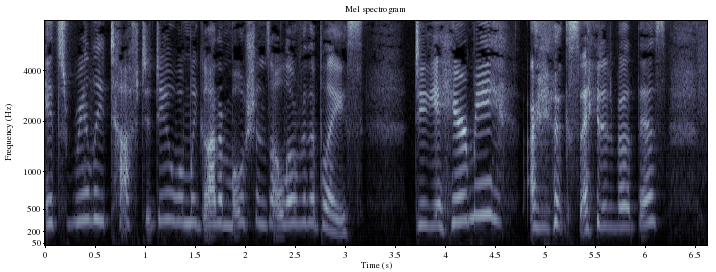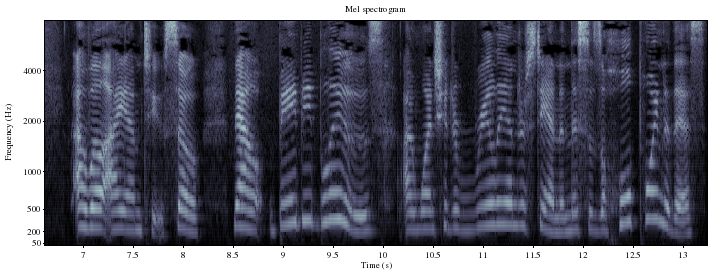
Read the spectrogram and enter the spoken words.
it's really tough to do when we got emotions all over the place. Do you hear me? Are you excited about this? Uh, well, I am too. So now, baby blues, I want you to really understand, and this is the whole point of this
